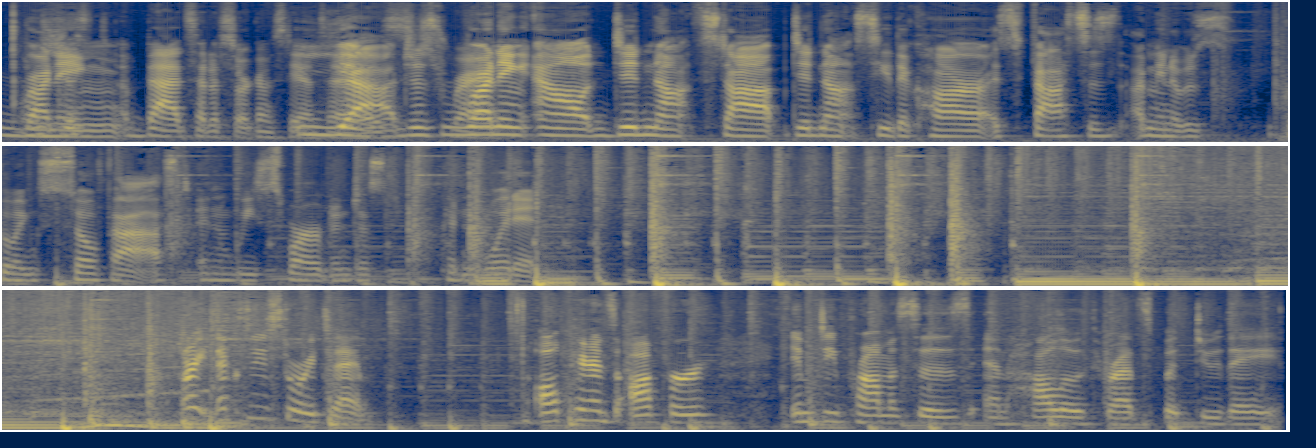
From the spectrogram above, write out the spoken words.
It was running just a bad set of circumstances. yeah just Right. running out did not stop did not see the car as fast as i mean it was going so fast and we swerved and just couldn't avoid it All right, next news story today. All parents offer empty promises and hollow threats, but do they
